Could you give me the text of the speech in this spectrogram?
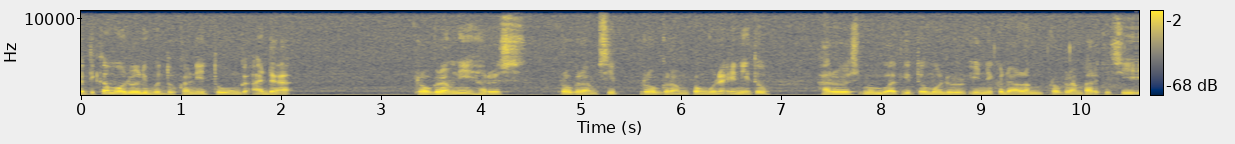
ketika modul dibutuhkan itu nggak ada program nih harus program si program pengguna ini tuh harus membuat gitu modul ini ke dalam program partisi.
